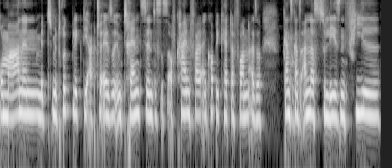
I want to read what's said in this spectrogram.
Romanen mit, mit Rückblick, die aktuell so im Trend sind. Das ist auf keinen Fall ein Copycat davon. Also ganz, ganz anders zu lesen, viel,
